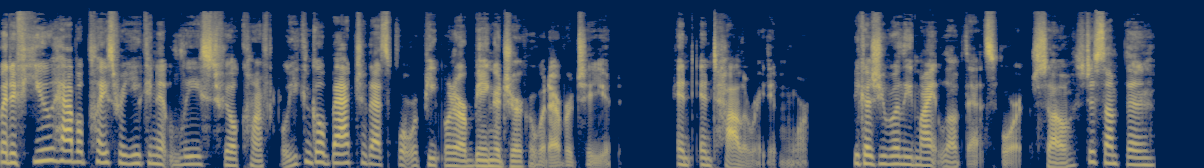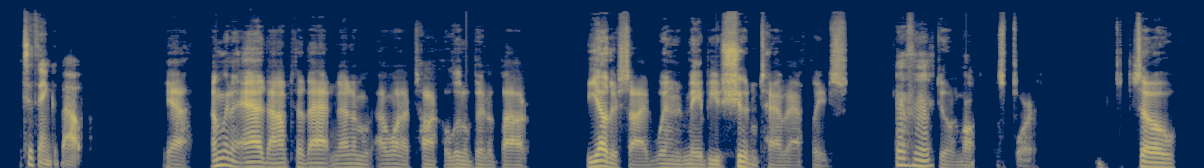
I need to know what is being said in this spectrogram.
But if you have a place where you can at least feel comfortable, you can go back to that sport where people are being a jerk or whatever to you and, and tolerate it more because you really might love that sport. So it's just something to think about. Yeah. I'm going to add on to that. And then I'm, i want to talk a little bit about the other side when maybe you shouldn't have athletes mm-hmm. doing multiple sports. So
